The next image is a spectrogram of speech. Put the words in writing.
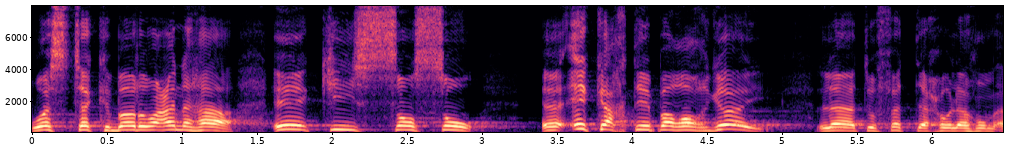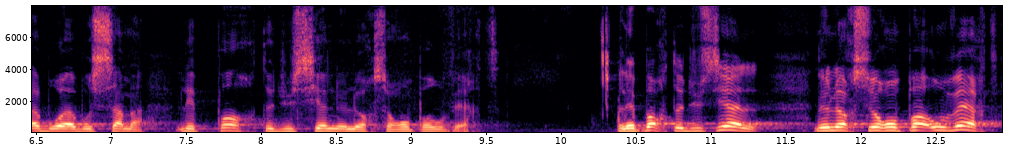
anha, et qui s'en sont euh, écartés par orgueil, la tufattahu lahum. Les portes du ciel ne leur seront pas ouvertes les portes du ciel ne leur seront pas ouvertes.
